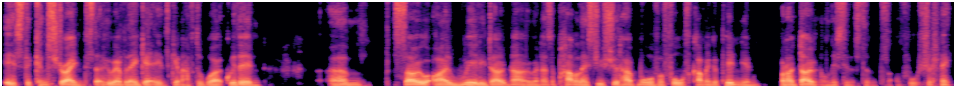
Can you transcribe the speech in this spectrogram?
it's the constraints that whoever they get in is going to have to work within. Um, so I really don't know. And as a panelist, you should have more of a forthcoming opinion, but I don't on this instance, unfortunately.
